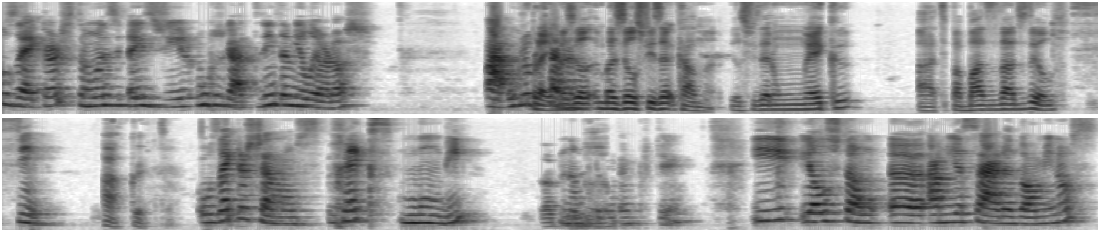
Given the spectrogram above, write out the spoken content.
os hackers estão a exigir um resgate de 30 mil euros. Ah, o grupo Peraí, estava... mas, ele- mas eles fizeram. Calma, eles fizeram um hack à tipo, à base de dados deles. Sim. Ah, ok. Os hackers chamam-se Rex Mundi, não me perguntem porquê, e eles estão ah, a ameaçar a Domino's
